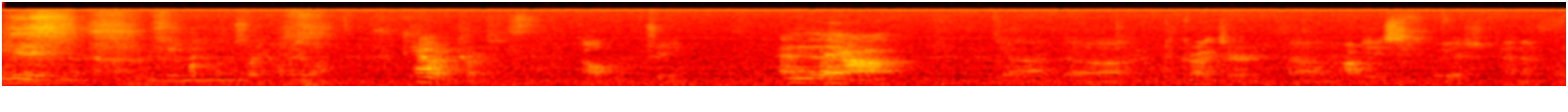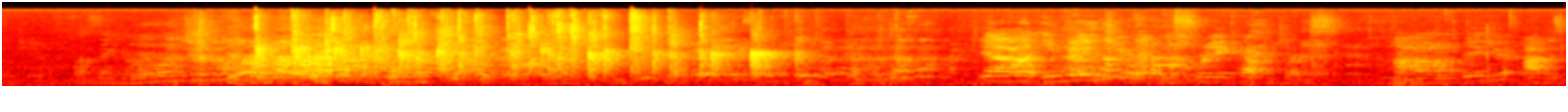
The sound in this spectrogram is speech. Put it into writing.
in village? Sorry, how many one? Characters. Oh, three. And they are The, uh, the character, um, artist, village, and volunteer. Well, thank you very much. yeah, we have three characters. Uh, artist,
